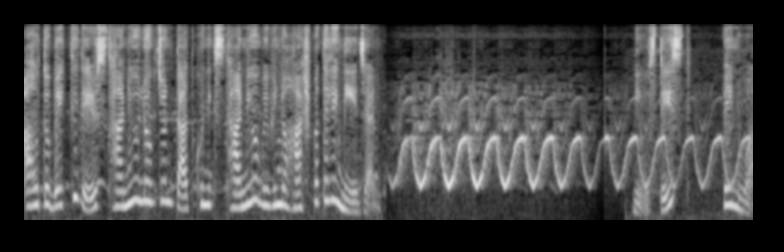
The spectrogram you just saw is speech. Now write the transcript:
আহত ব্যক্তিদের স্থানীয় লোকজন তাৎক্ষণিক স্থানীয় বিভিন্ন হাসপাতালে নিয়ে যান। নিউজ ডেস্ক পেনুয়া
